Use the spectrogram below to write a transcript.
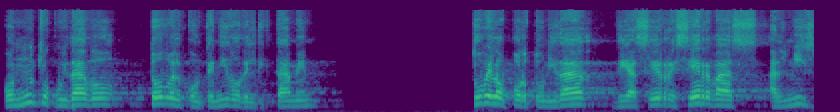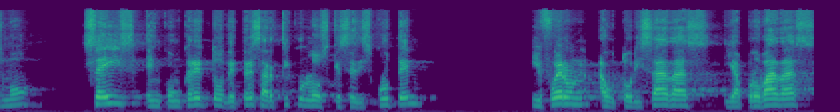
con mucho cuidado todo el contenido del dictamen. Tuve la oportunidad de hacer reservas al mismo, seis en concreto de tres artículos que se discuten, y fueron autorizadas y aprobadas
